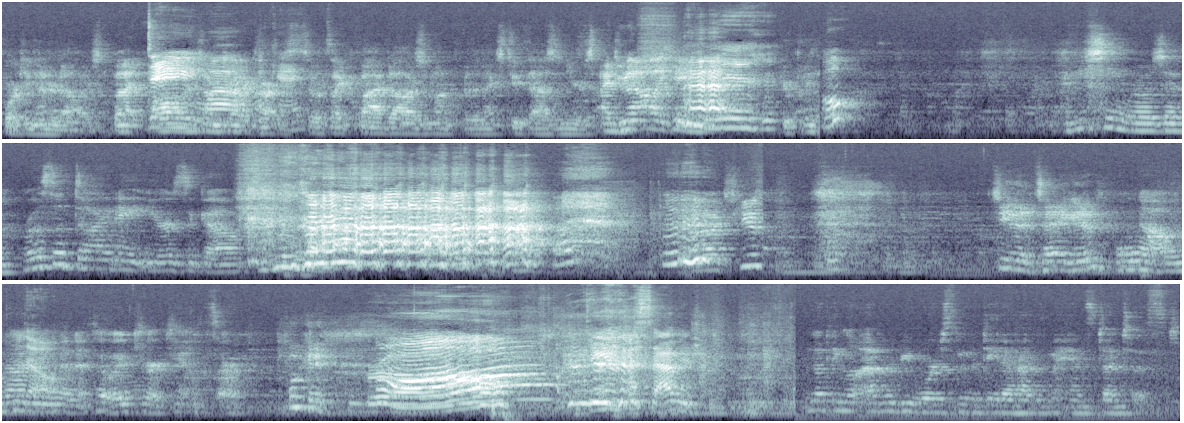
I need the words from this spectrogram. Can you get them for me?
Fourteen hundred dollars, but Dang, all of it's wow, credit cards, okay. so it's like five dollars a month for the next two thousand years. I do not like Amy. You're pretty- Oh. Have you seen Rosa? Rosa died eight years ago. Uh, excuse. See that tag in? No, not No. even if it would cure cancer. Okay. Aww. Damn, savage. Nothing will ever be worse than the date I had with my aunt's dentist.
